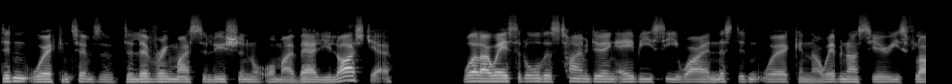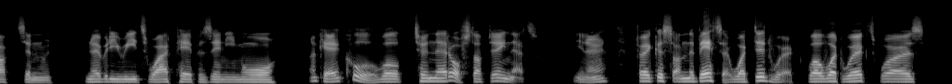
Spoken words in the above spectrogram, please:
didn't work in terms of delivering my solution or my value last year? Well, I wasted all this time doing A, B, C, Y, and this didn't work, and our webinar series flopped, and nobody reads white papers anymore. Okay, cool. Well, turn that off. Stop doing that. You know, focus on the better. What did work? Well, what worked was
